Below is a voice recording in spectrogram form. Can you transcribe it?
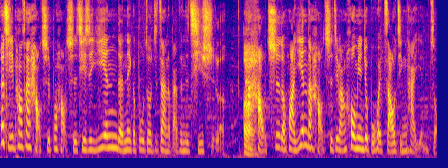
那其实泡菜好吃不好吃，其实腌的那个步骤就占了百分之七十了。它好吃的话，腌的好吃，基本上后面就不会糟精太严重。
